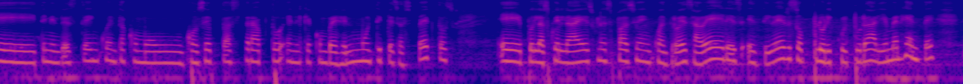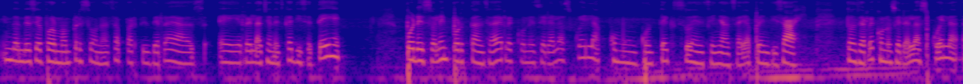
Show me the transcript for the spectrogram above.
eh, teniendo este en cuenta como un concepto abstracto en el que convergen múltiples aspectos, eh, pues la escuela es un espacio de encuentro de saberes, es diverso, pluricultural y emergente, en donde se forman personas a partir de las eh, relaciones que allí se tejen. Por eso la importancia de reconocer a la escuela como un contexto de enseñanza y aprendizaje. Entonces reconocer a la escuela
